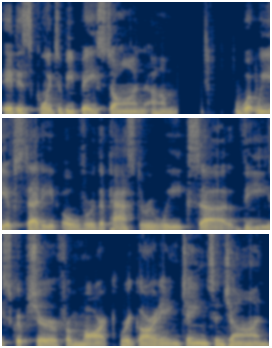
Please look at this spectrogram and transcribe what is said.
it is going to be based on um, what we have studied over the past three weeks, uh, the scripture from Mark regarding James and John,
